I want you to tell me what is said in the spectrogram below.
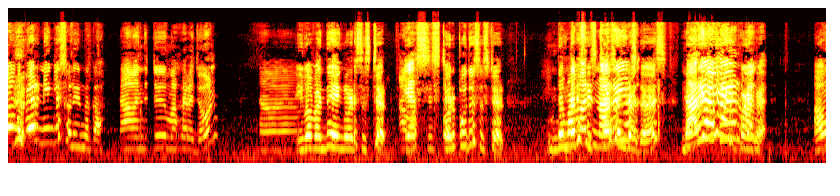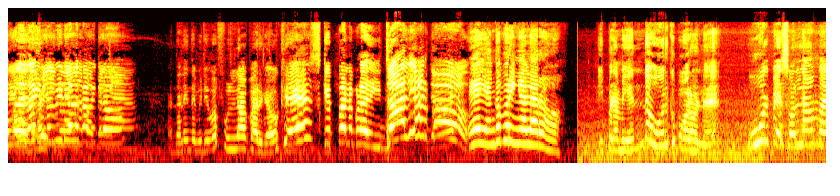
உங்க பேர் நீங்களே சொல்லிருங்கக்கா. நான் வந்துட்டு மகரஜோன். இவ வந்து எங்களோட சிஸ்டர் எஸ் சிஸ்டர் ஒரு புது சிஸ்டர் இந்த மாதிரி சிஸ்டர்ஸ் அண்ட் நிறைய- பிரதர்ஸ் நிறைய பேர் இருக்காங்க. அவங்களெல்லாம் இந்த வீடியோல காமிக்கிறோம். அதனால இந்த வீடியோவை ஃபுல்லா பாருங்க ஓகே ஸ்கிப் பண்ண கூடாது ஜாலியா இருக்கும். போறீங்க எல்லாரும்? இப்போ நம்ம எந்த ஊருக்கு போறோம்னு ஊர் பேர் சொல்லாம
